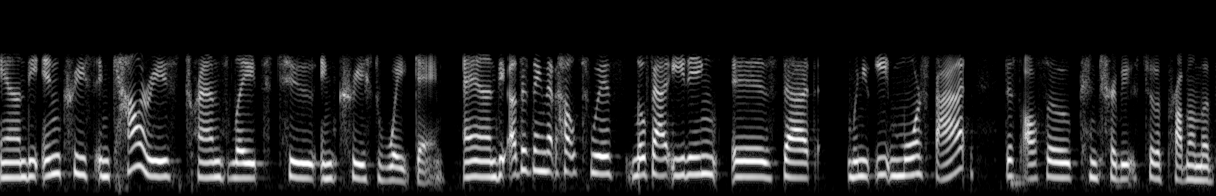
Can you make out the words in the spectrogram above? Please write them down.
And the increase in calories translates to increased weight gain. And the other thing that helps with low fat eating is that when you eat more fat, this also contributes to the problem of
